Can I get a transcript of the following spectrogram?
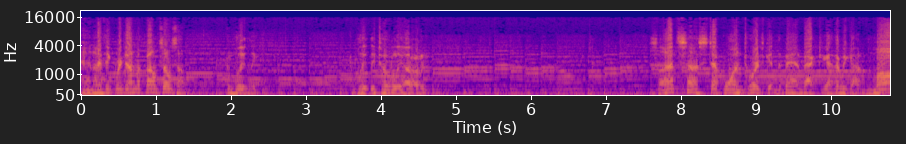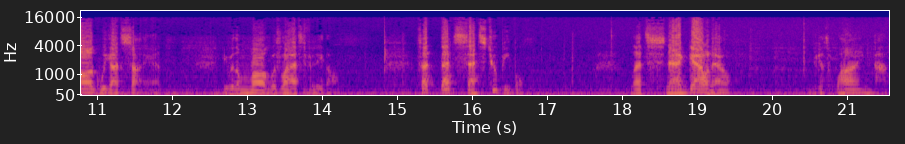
And I think we're done with Mount Zozo. Completely. Completely, totally, utterly. So that's uh, step one towards getting the band back together. We got Mog, we got Cyan. Even though Mog was last video. So that, that's, that's two people. Let's snag Gau now. Because why not?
